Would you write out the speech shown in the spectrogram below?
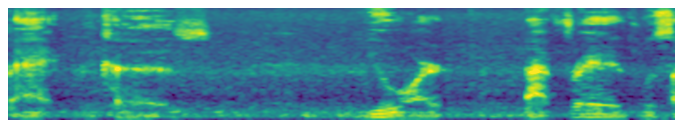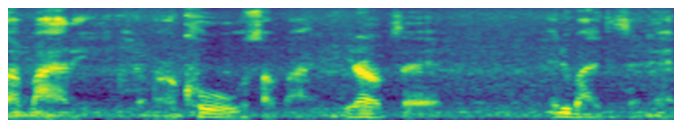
back because you are not friends with somebody or cool with somebody. You know what I'm saying? Anybody can say that.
